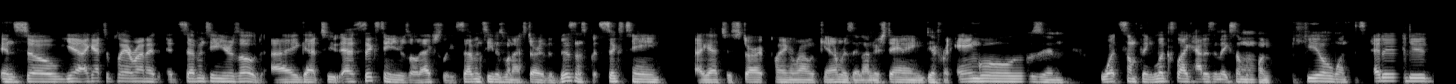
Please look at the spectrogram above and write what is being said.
And so, yeah, I got to play around at, at 17 years old. I got to, at 16 years old, actually. 17 is when I started the business, but 16, I got to start playing around with cameras and understanding different angles and what something looks like. How does it make someone feel once it's edited?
